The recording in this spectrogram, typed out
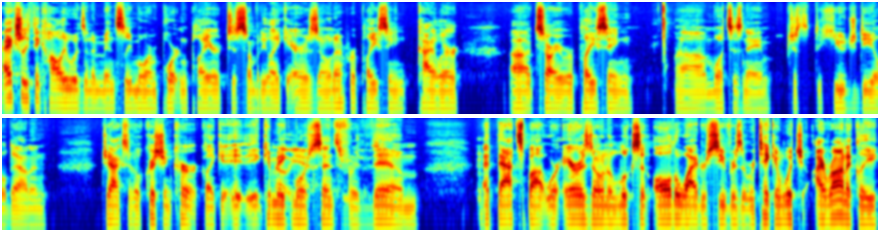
I actually think Hollywood's an immensely more important player to somebody like Arizona, replacing Kyler. Uh, sorry, replacing um, what's his name? Just a huge deal down in Jacksonville, Christian Kirk. Like it, it can make oh, yeah. more sense for them at that spot where Arizona looks at all the wide receivers that were taken, which ironically,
